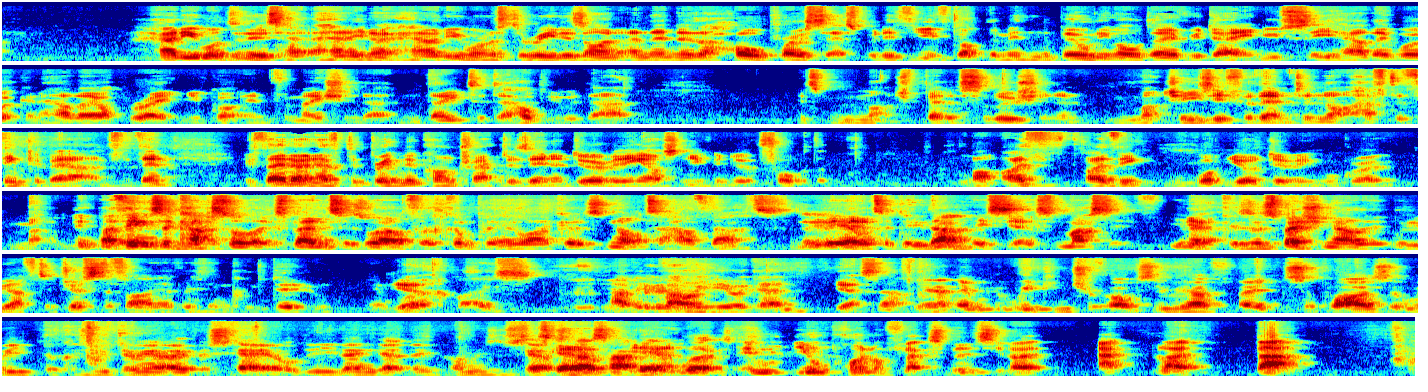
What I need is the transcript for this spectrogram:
how do you want to do this? How, how you know how do you want us to redesign? And then there's a whole process. But if you've got them in the building all day every day and you see how they work and how they operate, and you've got information that and data to help you with that, it's much better solution and much easier for them to not have to think about and for them if they don't have to bring the contractors in and do everything else and you can do it for them. I I, I think what you're doing will grow. ma- I think it's a capital expense as well for a company like us not to have that and be Yeah. able to do that. It's, Yeah. it's massive, you know, Yeah. because especially now that we have to justify everything we do in Yeah. workplace, adding value again. Yeah. So, And we can tr- obviously we have eight suppliers that we because we're doing it over scale. You then get the economies of scale. Scale, so that's how yeah. it works. And your point on flexibility, like at, like that,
